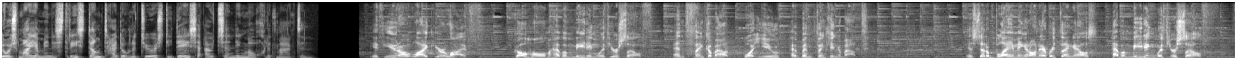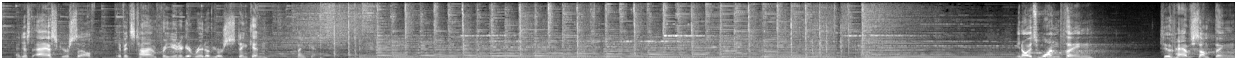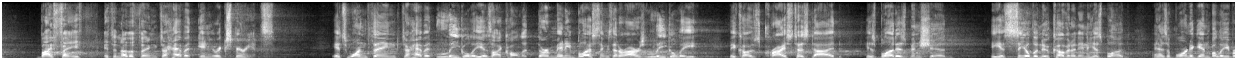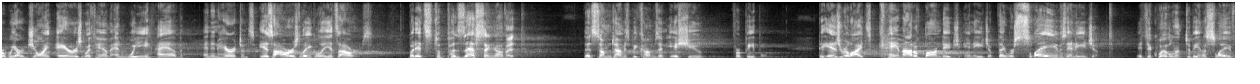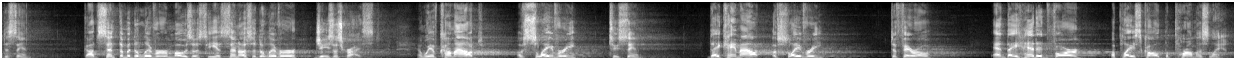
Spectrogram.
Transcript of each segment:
Joyce Meyer Ministries dankt haar donateurs die deze uitzending mogelijk maakten. If you don't like your life, go home, have a meeting with yourself, and think about what you have been thinking about. Instead of blaming it on everything else, have a meeting with yourself and just ask yourself if it's time for you to get rid of your stinking thinking. You know, it's one thing to have something by faith, it's another thing to have it in your experience. It's one thing to have it legally, as I call it. There are many blessings that are ours legally because Christ has died, His blood has been shed, He has sealed the new covenant in His blood, and as a born again believer, we are joint heirs with Him and we have an inheritance. It's ours legally? It's ours. But it's the possessing of it that sometimes becomes an issue for people. The Israelites came out of bondage in Egypt. They were slaves in Egypt. It's equivalent to being a slave to sin. God sent them a deliverer, Moses. He has sent us a deliverer, Jesus Christ. And we have come out of slavery to sin. They came out of slavery to Pharaoh and they headed for a place called the Promised Land.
